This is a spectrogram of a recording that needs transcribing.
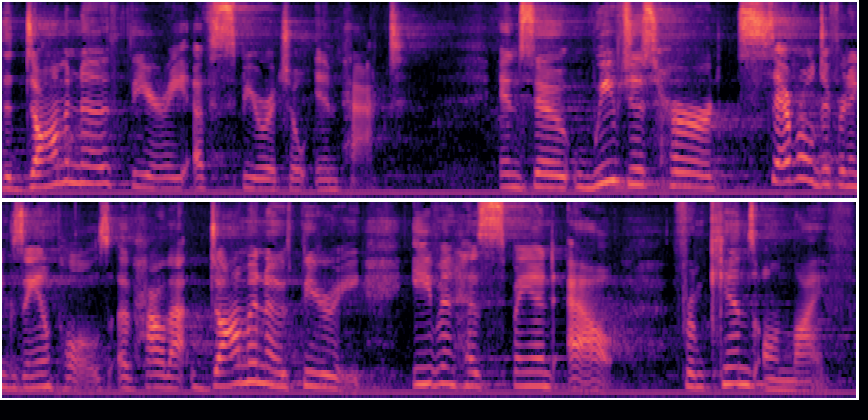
the domino theory of spiritual impact. And so we've just heard several different examples of how that domino theory even has spanned out from Ken's own life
